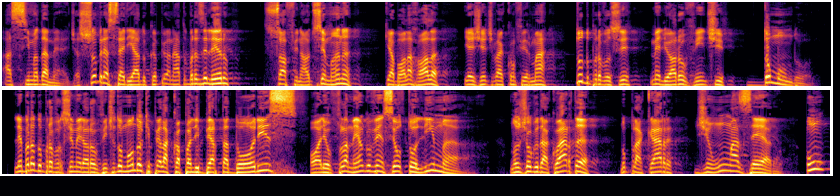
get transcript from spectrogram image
acima da média. Sobre a Série A do Campeonato Brasileiro, só final de semana que a bola rola e a gente vai confirmar tudo para você, melhor ouvinte do mundo. Lembrando para você, melhor ouvinte do mundo, que pela Copa Libertadores, olha, o Flamengo venceu o Tolima no jogo da quarta, no placar de 1 a 0. 1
